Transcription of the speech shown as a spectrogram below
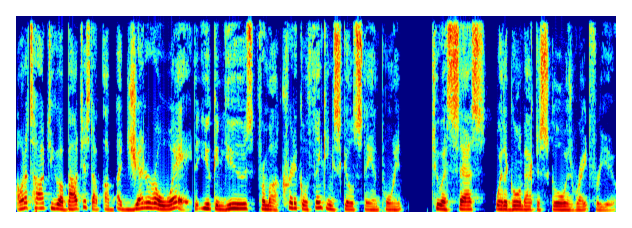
I want to talk to you about just a, a, a general way that you can use from a critical thinking skills standpoint to assess whether going back to school is right for you.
